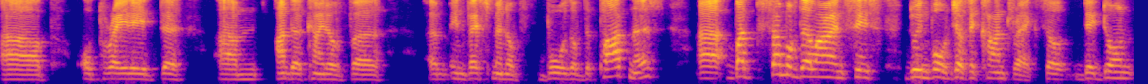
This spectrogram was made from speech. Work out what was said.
uh, uh, operated uh, um, under kind of uh, um, investment of both of the partners. Uh, but some of the alliances do involve just a contract, so they don't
